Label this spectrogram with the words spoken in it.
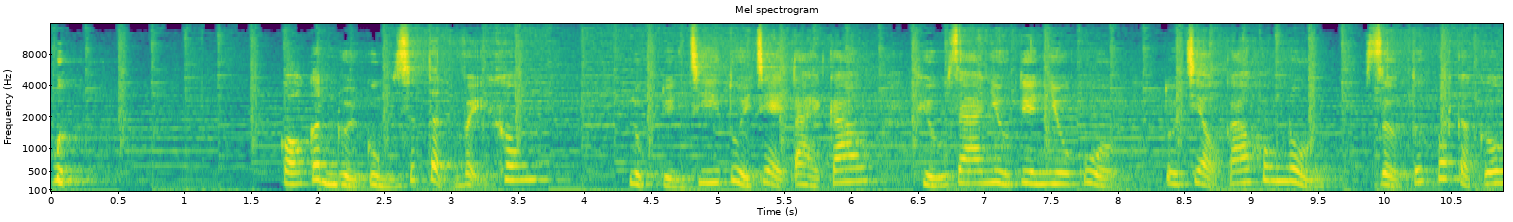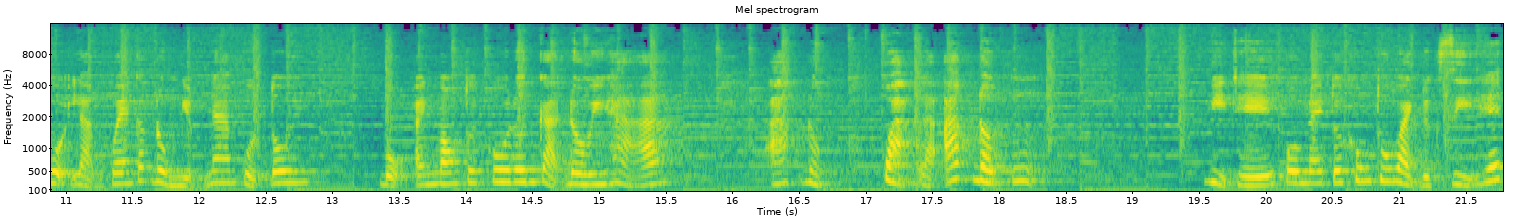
Bực! Có cần đuổi cùng rất tận vậy không? Lục tuyển chi tuổi trẻ tài cao, thiếu ra nhiều tiền nhiều của, tôi trèo cao không nổi, giờ tức mất cả cơ hội làm quen các đồng nghiệp nam của tôi. Bộ anh mong tôi cô đơn cả đời hả? Ác độc, quả là ác độc. Vì thế hôm nay tôi không thu hoạch được gì hết.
